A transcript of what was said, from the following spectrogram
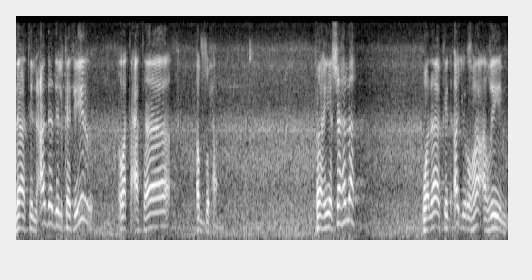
ذات العدد الكثير ركعتا الضحى. فهي سهلة ولكن أجرها عظيم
